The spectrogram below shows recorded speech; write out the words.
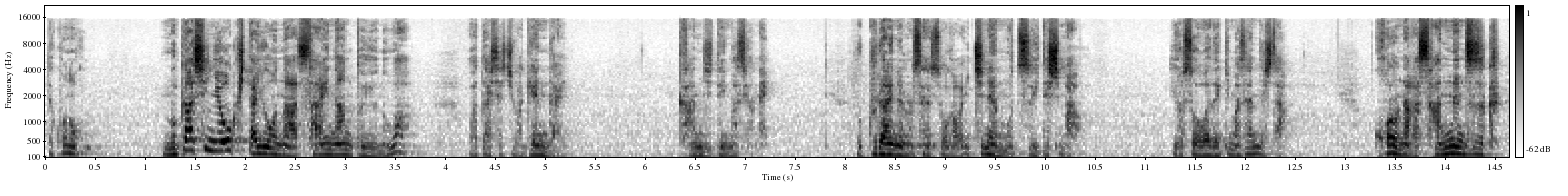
でこの昔に起きたような災難というのは私たちは現代感じていますよね。ウクライナの戦争が1年も続いてしまう。予想はできませんでした。コロナが3年続く。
